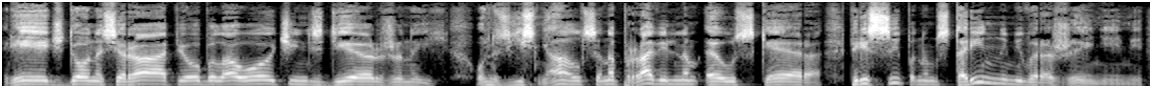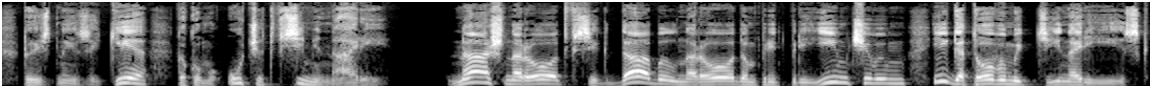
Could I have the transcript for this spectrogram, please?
Речь Дона Серапио была очень сдержанной. Он изъяснялся на правильном эускера, пересыпанном старинными выражениями, то есть на языке, какому учат в семинарии. Наш народ всегда был народом предприимчивым и готовым идти на риск,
